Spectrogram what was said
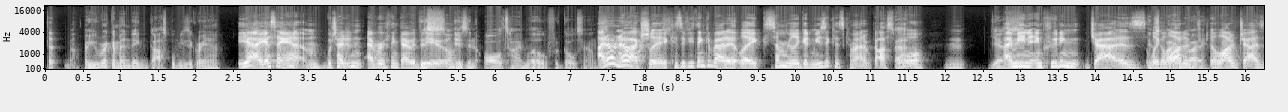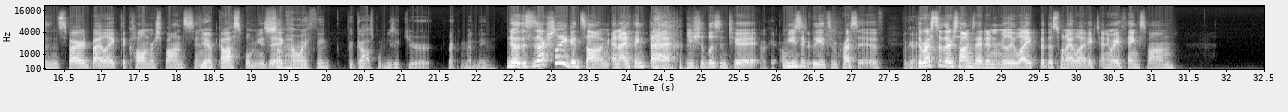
the Are you recommending gospel music right now? yeah, I guess I am, which I didn't ever think I would This do. is an all-time low for gold sounds. I don't know actually, because if you think about it, like some really good music has come out of gospel. Mm, yes. I mean, including jazz. like a lot of Inspired a lot of jazz is inspired by like the call and response and Yeah, gospel music. somehow I think the gospel music you're recommending. no, this is actually a good song, and I think that you should listen to it. Okay, I'll Musically, it. it's impressive. Okay. The rest of their songs I didn't really like, but this one I liked. Anyway, thanks, mom.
